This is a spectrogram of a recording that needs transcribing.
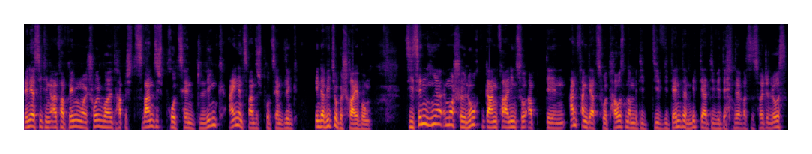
Wenn ihr Seeking Alpha Premium euch holen wollt, habe ich 20% Link, 21% Link in der Videobeschreibung. Sie sind hier immer schön hochgegangen, vor allen Dingen so ab den Anfang der 2000er mit die Dividende, mit der Dividende, was ist heute los?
